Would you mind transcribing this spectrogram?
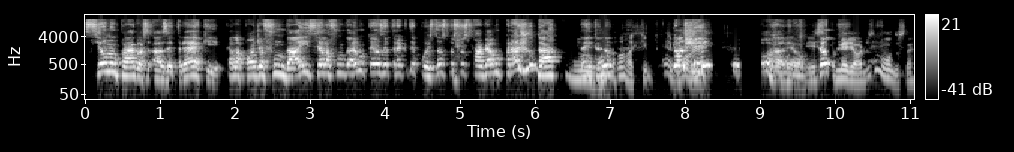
se eu não pago a Zetrec, ela pode afundar, e se ela afundar, eu não tenho a Zetrec depois. Então as pessoas pagavam para ajudar, né? Entendeu? Porra, que... é eu bom, achei. Né? Porra, meu. Então, é o melhor dos mundos, né?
